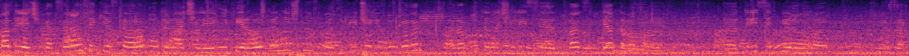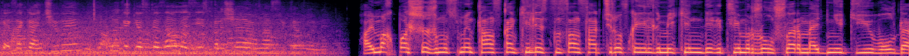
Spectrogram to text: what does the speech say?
Подрядчик Аксаран Секевская. Работы начали не первого, конечно, заключили договор. Работы начались 25 мая. 31 мы заканчиваем. Ну, как я сказала, здесь большая у нас экономия. Аймақ басшы жұмысымен танысқан келесі нысан сортировка елді мекеніндегі темір жолшылар мәдениет үйі болды.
